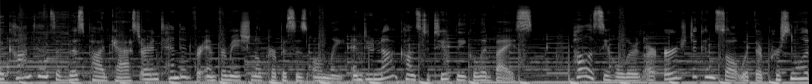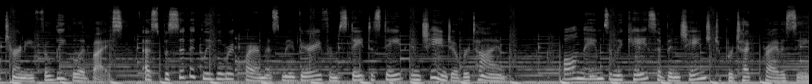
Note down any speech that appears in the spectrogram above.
The contents of this podcast are intended for informational purposes only and do not constitute legal advice. Policyholders are urged to consult with their personal attorney for legal advice, as specific legal requirements may vary from state to state and change over time. All names in the case have been changed to protect privacy.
